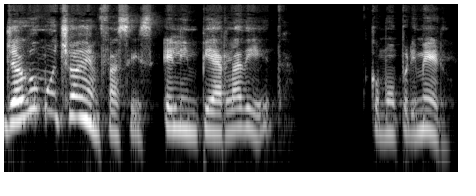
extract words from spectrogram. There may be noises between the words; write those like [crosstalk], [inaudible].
Yo hago mucho énfasis en limpiar la dieta, como primero.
